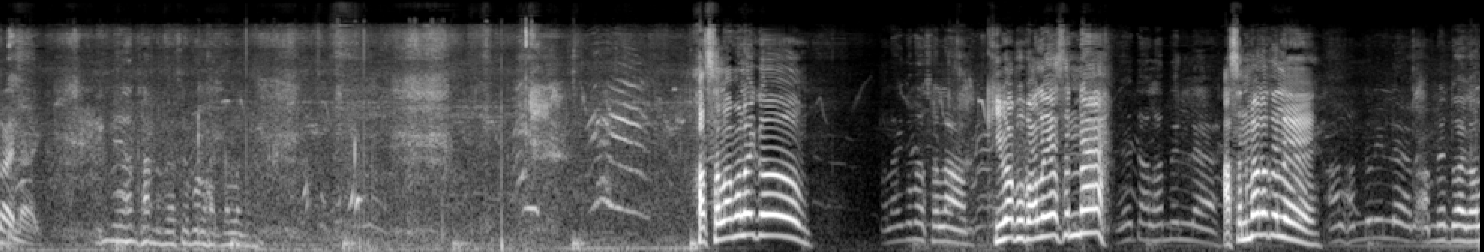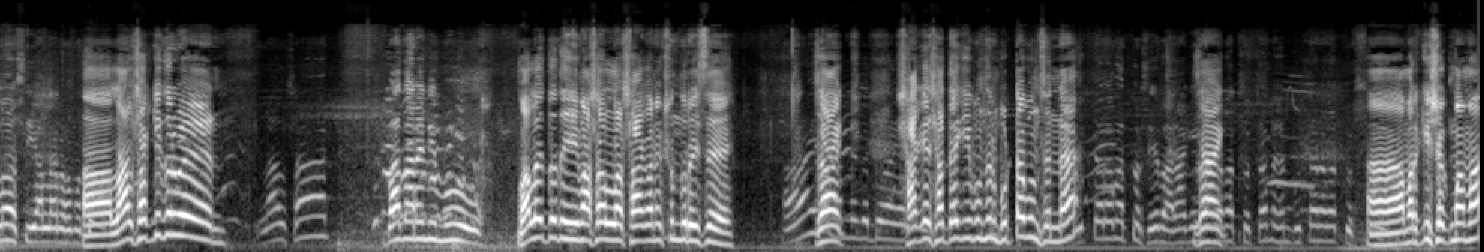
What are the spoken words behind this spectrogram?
তো হয় নাই। আসসালামু আলাইকুম। ওয়ালাইকুম আসসালাম। কি বাবু ভালো আছেন না? আলহামদুলিল্লাহ। আছেন ভালো তাহলে? আলহামদুলিল্লাহ আপনি দোয়া ভালো আছি আল্লাহর রহমতে। লাল শাক কি করবেন? লাল শাক বাজারে নিমু। ভালোই তো দেখি মাসাল্লাহ শাক অনেক সুন্দর হয়েছে যাক শাকের সাথে কি বুনছেন ভুট্টা বুনছেন না? যাক। আমার কৃষক মামা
